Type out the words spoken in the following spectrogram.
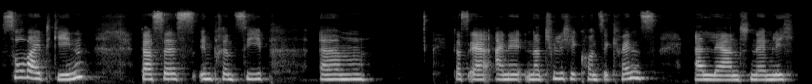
so weit gehen, dass es im Prinzip, ähm, dass er eine natürliche Konsequenz erlernt, nämlich,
